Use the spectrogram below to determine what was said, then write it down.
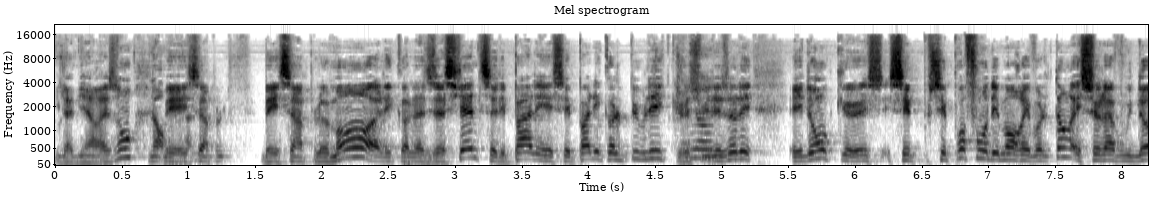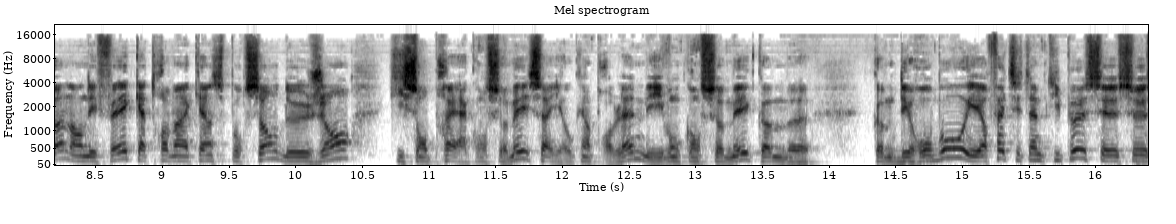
Il a bien raison. mais, simple- mais simplement, à l'école alsacienne, ce n'est pas les- c'est pas l'école publique. Je suis Non. désolé. Et donc, euh, c'est profondément révoltant. Et cela vous donne, en effet, 95% de gens qui sont prêts à consommer. Ça, il n'y a aucun problème. Mais ils vont consommer comme. euh, comme des robots. Et en fait, c'est un petit peu ce, ce-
